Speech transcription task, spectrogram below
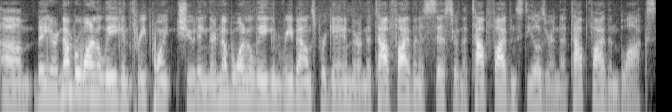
Um, they are number one in the league in three point shooting. They're number one in the league in rebounds per game. They're in the top five in assists. They're in the top five in steals. They're in the top five in blocks.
